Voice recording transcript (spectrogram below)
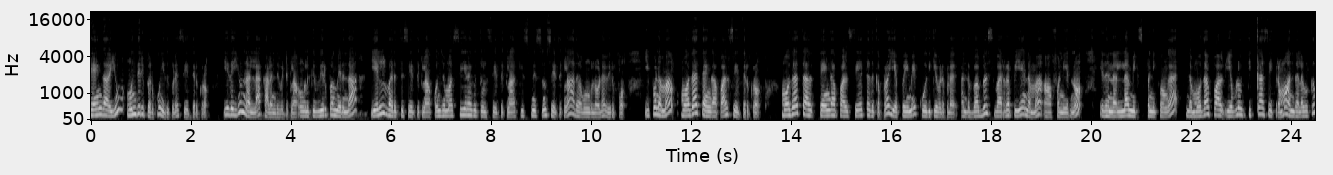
தேங்காயும் முந்திரி பருப்பும் இது கூட சேர்த்துருக்குறோம். இதையும் நல்லா கலந்து விட்டுக்கலாம். உங்களுக்கு விருப்பம் இருந்தால் எள் வறுத்து சேர்த்துக்கலாம். கொஞ்சமாக சீரகத்தூள் சேர்த்துக்கலாம். கிஸ்மிஸும் சேர்த்துக்கலாம். அது உங்களோட விருப்பம். இப்போ நம்ம மொதல் தேங்காய் பால் சேர்த்துருக்குறோம். மொதல் தேங்காய் பால் சேர்த்ததுக்கப்புறம் எப்பயுமே கொதிக்க விடக்கூடாது. அந்த பபிள்ஸ் வர்றப்பயே நம்ம ஆஃப் பண்ணிடணும் இதை நல்லா மிக்ஸ் பண்ணிக்கோங்க. இந்த மொதல் பால் எவ்வளோ திக்காக சேர்க்குறோமோ அந்த அளவுக்கு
